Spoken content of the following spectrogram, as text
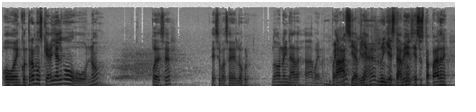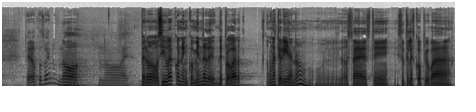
o encontramos que hay algo o no. Puede ser. Ese va a ser el logro. No, no hay nada. Ah, bueno. Bueno, ah, sí pues había. ya lo y está bien, eso está padre. Pero, pues bueno, no, no hay. Pero si va con encomienda de, de probar una teoría, ¿no? O sea, este, este telescopio va...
